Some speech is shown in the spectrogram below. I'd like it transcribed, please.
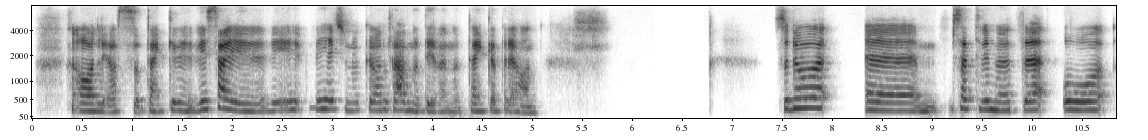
alias, så tenker vi Vi sier vi, vi har ikke noe alternativ enn å tenke at det er han. Så da eh, setter vi møte, og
